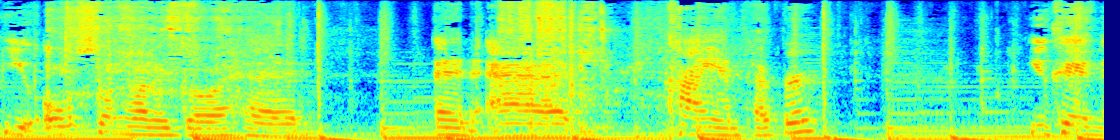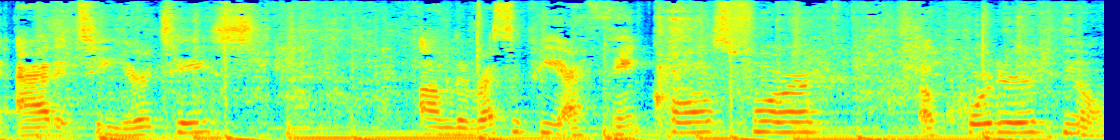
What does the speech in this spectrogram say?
you also wanna go ahead and add cayenne pepper. You can add it to your taste. Um, the recipe I think calls for a quarter, no,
